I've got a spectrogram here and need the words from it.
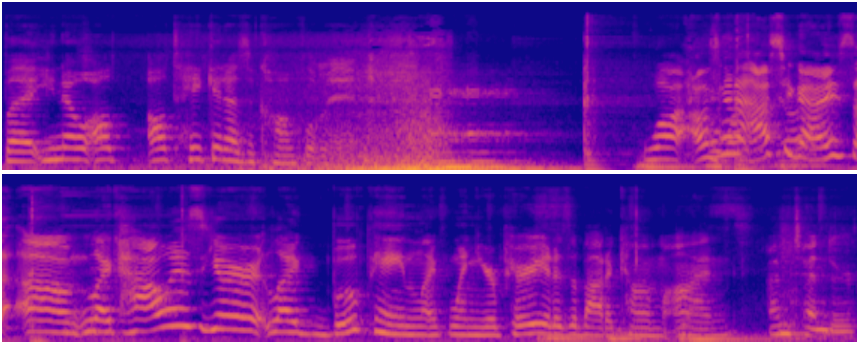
But you know, I'll I'll take it as a compliment. Well, I was gonna ask you guys, um, like, how is your like boob pain like when your period is about to come on? I'm tender.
